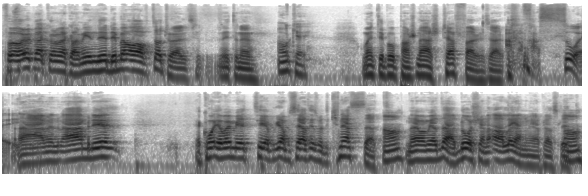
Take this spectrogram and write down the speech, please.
Förut märkte de verkligen, men det, det börjar avta tror jag lite- nu. Okej. Om man inte är på pensionärsträffar så här. Fan, så är det. Nej, men, nej, men det är... Jag, kom, jag var med i ett tv-program på ZT som heter Knesset. Ja. När jag var med där, då kände alla igen mig helt plötsligt. Ja.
